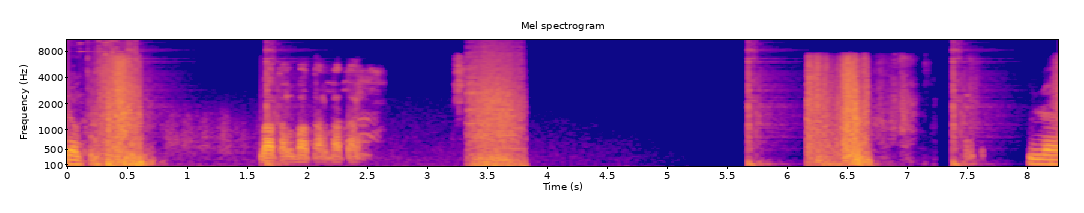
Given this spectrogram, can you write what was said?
بطل بطل بطل بطل. لا.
